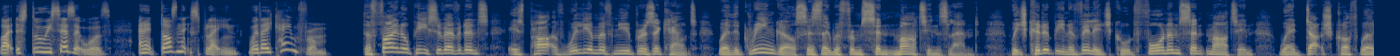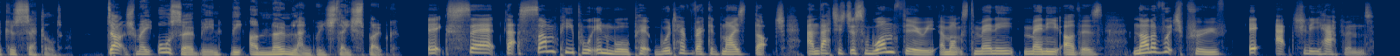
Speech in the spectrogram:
like the story says it was, and it doesn't explain where they came from. The final piece of evidence is part of William of Newburgh's account, where the Green Girl says they were from St Martin's Land, which could have been a village called Fornham St Martin, where Dutch cloth workers settled. Dutch may also have been the unknown language they spoke. Except that some people in Woolpit would have recognised Dutch, and that is just one theory amongst many, many others, none of which prove it actually happened.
